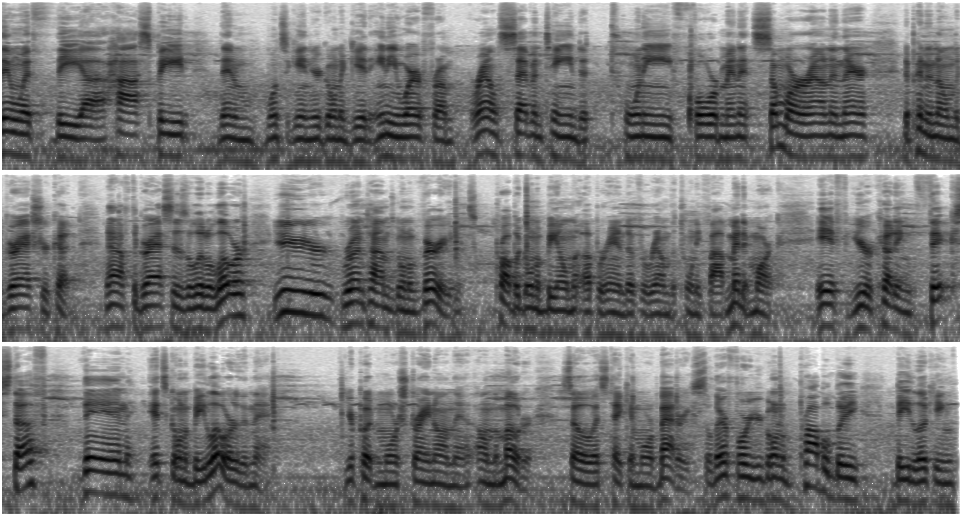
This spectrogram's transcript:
then with the uh, high speed then once again you're going to get anywhere from around 17 to 24 minutes somewhere around in there depending on the grass you're cutting. Now if the grass is a little lower your run time is going to vary. It's probably going to be on the upper end of around the 25 minute mark. If you're cutting thick stuff then it's going to be lower than that you're putting more strain on the on the motor so it's taking more battery. So therefore you're going to probably be looking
